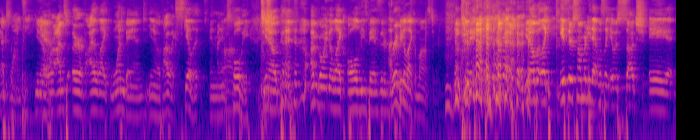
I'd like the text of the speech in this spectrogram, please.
X, Y, and Z. You know, Yeah. or I'm or if I like one band, you know, if I like Skillet and my name's Uh-huh. Colby, you know, then I'm going to like all these bands that are I derivative. feel like a monster. Okay. you know, but like, is there somebody that was like it was such a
